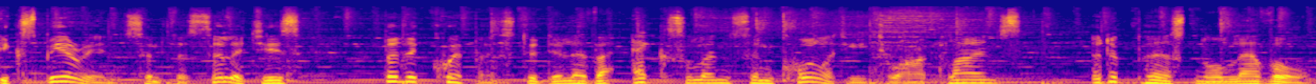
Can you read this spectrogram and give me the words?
experience and facilities that equip us to deliver excellence and quality to our clients at a personal level.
